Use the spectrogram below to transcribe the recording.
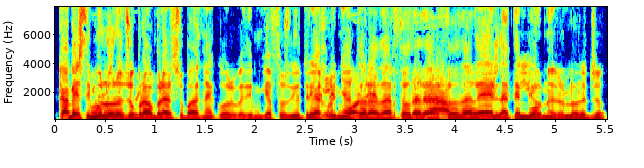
Κάποια στιγμή ο Λορέτζο Μπράουν πρέπει να έρθει στον Παναθηναϊκό, ρε παιδί μου, και αυτός δύο-τρία Λοιπόν, χρόνια τώρα ε, θα έρθω, θα έρθω, θα μπράβο. έρθω. Έλα, τελείωνε ρε Λορέτζο.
